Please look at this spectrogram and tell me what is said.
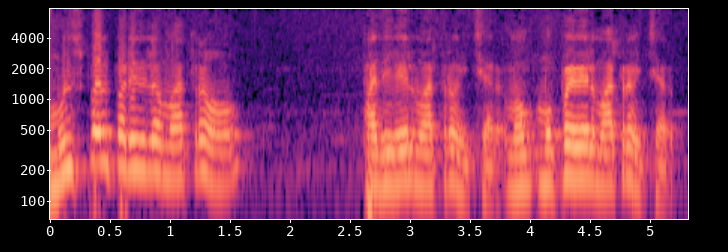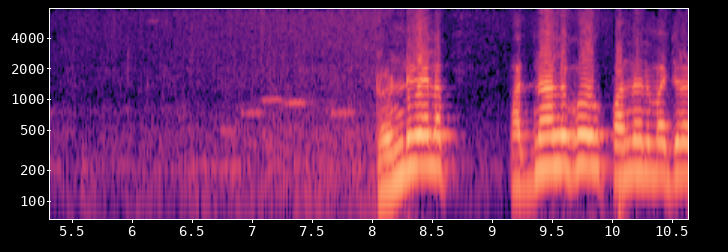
మున్సిపల్ పరిధిలో మాత్రం పదివేలు మాత్రం ఇచ్చారు. ముప్పై వేలు మాత్రం ఇచ్చారు. రెండు వేల పద్నాలుగు పంతొమ్మిది మధ్యలో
